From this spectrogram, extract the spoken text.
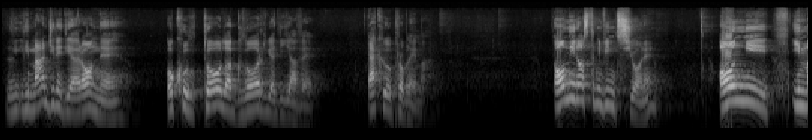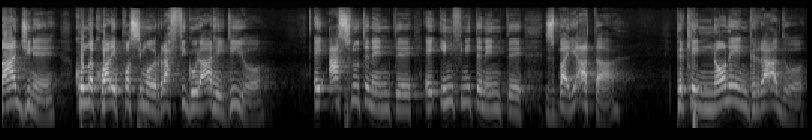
L'immagine di Aronne occultò la gloria di Yahweh. Ecco il problema. Ogni nostra invenzione Ogni immagine con la quale possiamo raffigurare Dio è assolutamente e infinitamente sbagliata perché non è in grado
